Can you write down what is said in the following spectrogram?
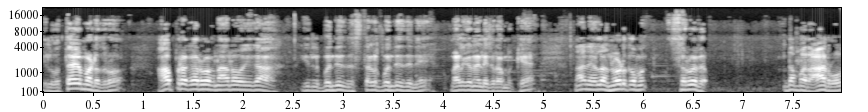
ಇಲ್ಲಿ ಒತ್ತಾಯ ಮಾಡಿದ್ರು. ಆ ಪ್ರಕಾರವಾಗಿ ನಾನು ಈಗ ಇಲ್ಲಿ ಬಂದಿದ್ದ ಸ್ಥಳಕ್ಕೆ ಬಂದಿದ್ದೀನಿ ಮಳಗನಹಳ್ಳಿ ಗ್ರಾಮಕ್ಕೆ. ನಾನು ಎಲ್ಲ ನೋಡ್ಕೊಂಬಂದು ಸರ್ವೆ ನಂಬರ್ ಆರು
